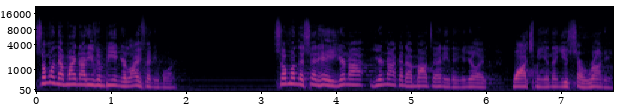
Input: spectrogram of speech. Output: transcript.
Someone that might not even be in your life anymore. Someone that said, hey, you're not, you're not going to amount to anything. And you're like, watch me. And then you start running.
